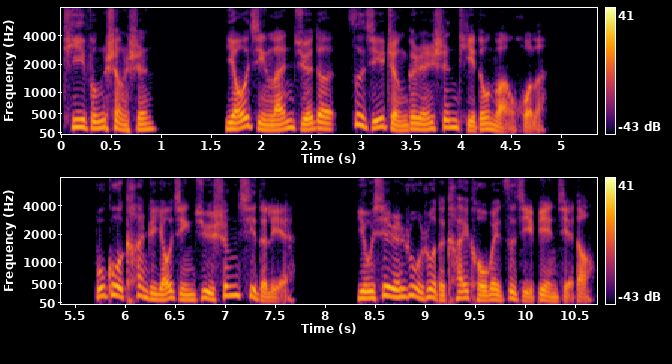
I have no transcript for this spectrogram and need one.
披风上身。姚锦兰觉得自己整个人身体都暖和了，不过看着姚景巨生气的脸，有些人弱弱的开口为自己辩解道：“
